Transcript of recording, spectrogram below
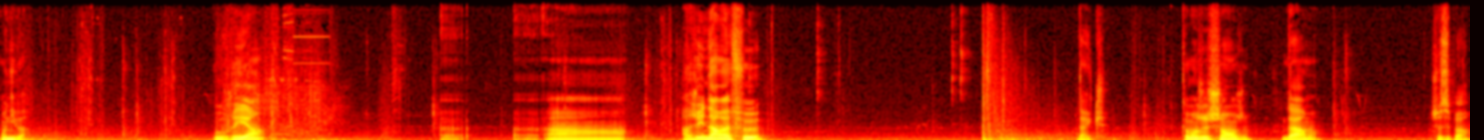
On y va. Ouvrir. Euh, euh, un... Ah j'ai une arme à feu. Comment je change d'arme? Je sais pas.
